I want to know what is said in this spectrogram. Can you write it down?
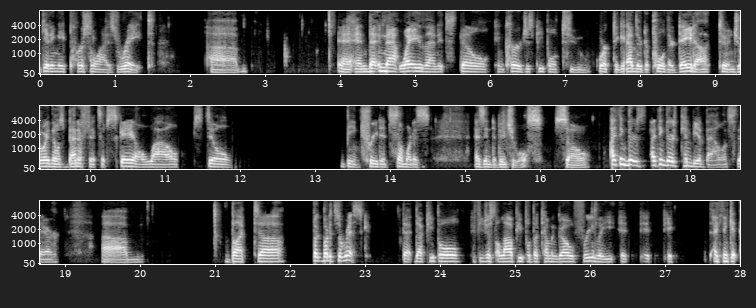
getting a personalized rate. Uh, and in that way, then it still encourages people to work together to pool their data to enjoy those benefits of scale while still being treated somewhat as as individuals. So I think there's I think there can be a balance there, um, but uh, but but it's a risk that that people if you just allow people to come and go freely it it, it i think it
